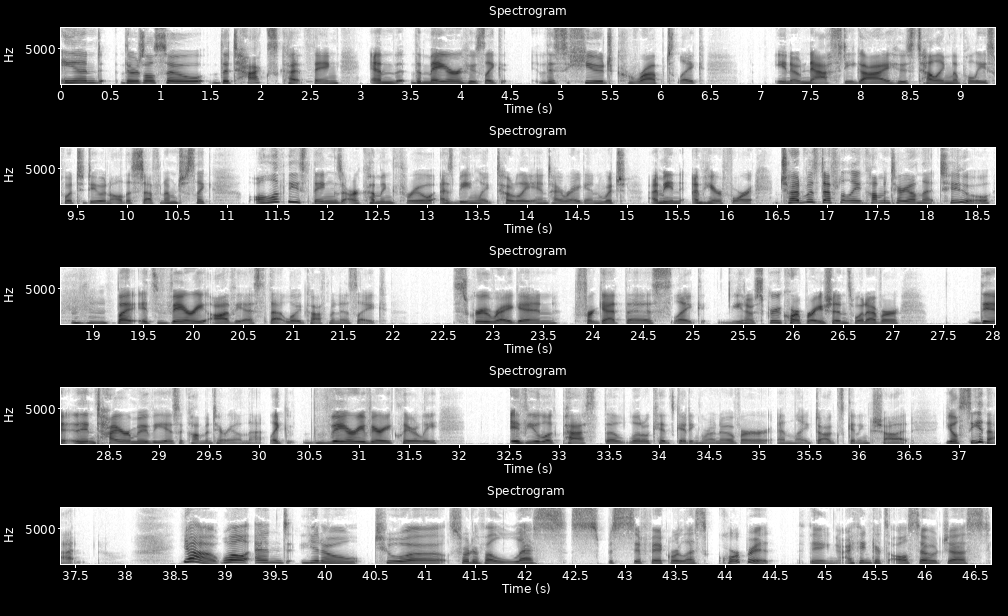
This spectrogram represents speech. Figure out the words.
And there's also the tax cut thing and the- mayor who's like this huge corrupt like you know nasty guy who's telling the police what to do and all this stuff and I'm just like all of these things are coming through as being like totally anti-Reagan, which I mean, I'm here for it. Chud was definitely a commentary on that too, mm-hmm. but it's very obvious that Lloyd Kaufman is like screw Reagan, forget this, like, you know, screw corporations, whatever. The entire movie is a commentary on that. Like, very, very clearly, if you look past the little kids getting run over and like dogs getting shot, you'll see that. Yeah, well, and you know, to a sort of a less specific or less corporate thing, I think it's also just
